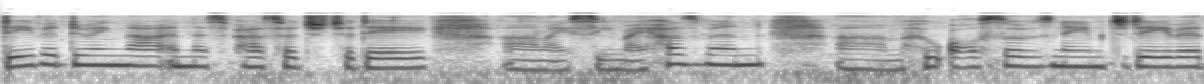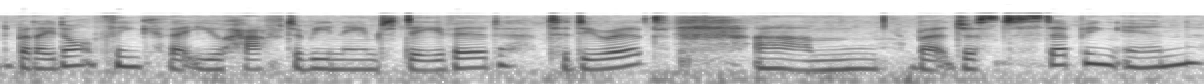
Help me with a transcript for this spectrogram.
David doing that in this passage today. Um, I see my husband, um, who also is named David, but I don't think that you have to be named David to do it. Um, but just stepping in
